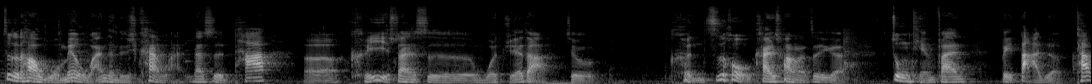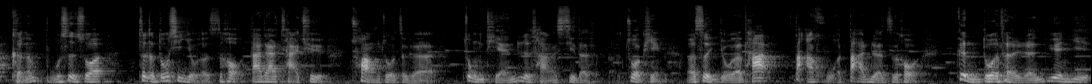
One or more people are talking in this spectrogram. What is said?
这个的话我没有完整的去看完，但是它呃可以算是我觉得啊就很之后开创了这个种田番被大热，它可能不是说这个东西有了之后大家才去创作这个种田日常系的作品，而是有了它大火大热之后，更多的人愿意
